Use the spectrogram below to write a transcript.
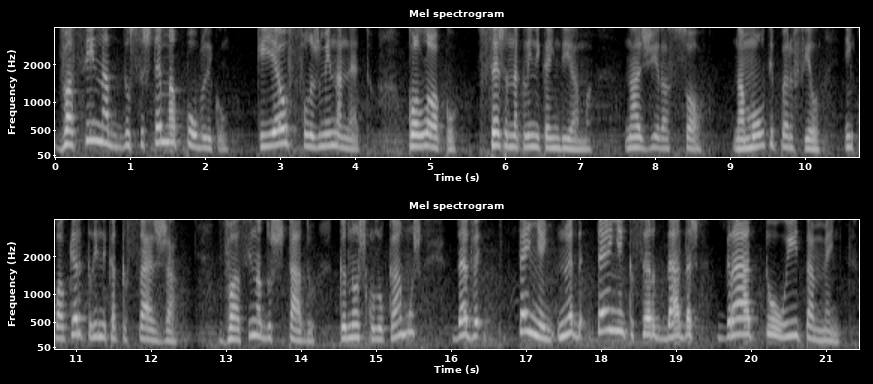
Vacina do sistema público que eu, Felizmina Neto, coloco, seja na clínica Indiama, na Girassol, na Multiperfil, em qualquer clínica que seja, vacina do Estado que nós colocamos, deve, tenham, não é, tenham que ser dadas gratuitamente.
